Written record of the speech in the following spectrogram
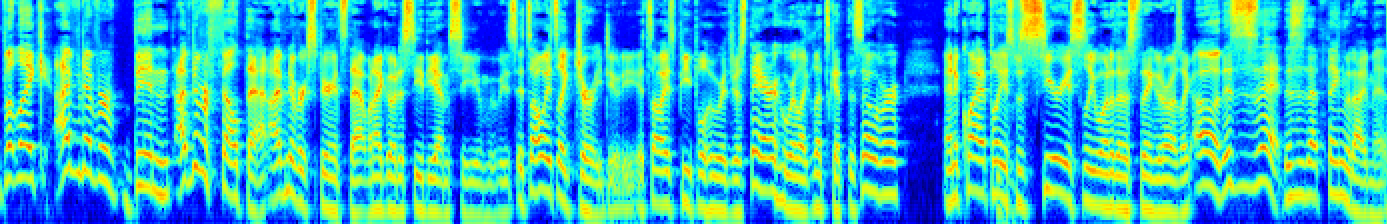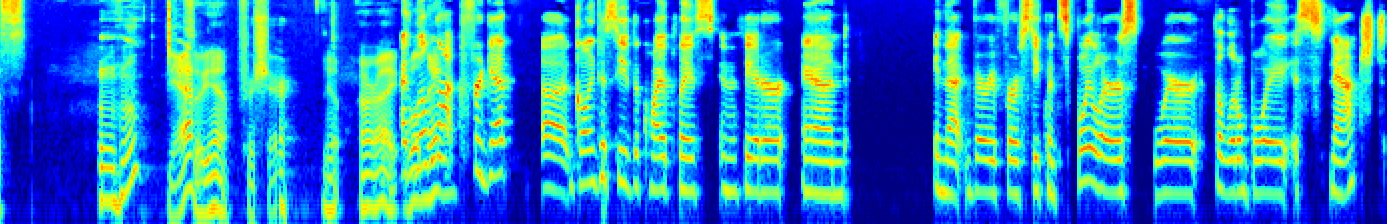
but like I've never been I've never felt that. I've never experienced that when I go to see the MCU movies. It's always like jury duty. It's always people who are just there who are like, let's get this over. And A Quiet Place was seriously one of those things where I was like, oh, this is it. This is that thing that I miss. Mm-hmm. Yeah, So yeah. for sure. Yep. All right. I well, will now- not forget uh, going to see The Quiet Place in the theater and in that very first sequence, spoilers, where the little boy is snatched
